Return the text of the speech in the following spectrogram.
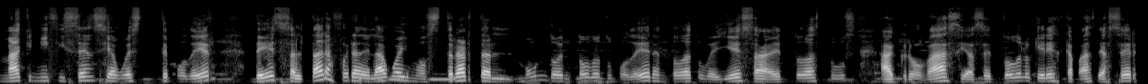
magnificencia o este poder de saltar afuera del agua y mostrarte al mundo en todo tu poder, en toda tu belleza, en todas tus acrobacias, en todo lo que eres capaz de hacer.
